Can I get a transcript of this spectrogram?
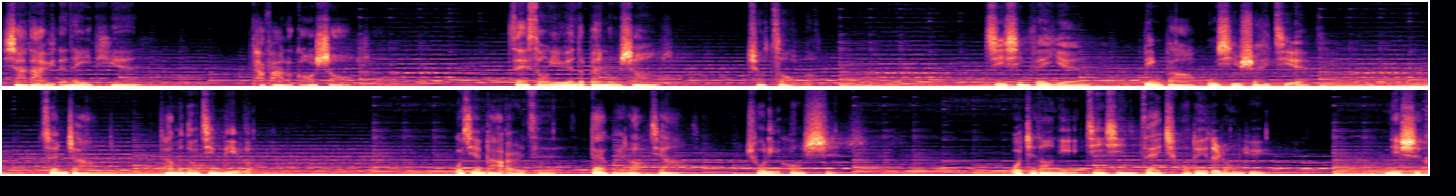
下大雨的那一天，他发了高烧，在送医院的半路上就走了。急性肺炎并发呼吸衰竭，村长他们都尽力了。我先把儿子带回老家处理后事。我知道你尽心在球队的荣誉，你是个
